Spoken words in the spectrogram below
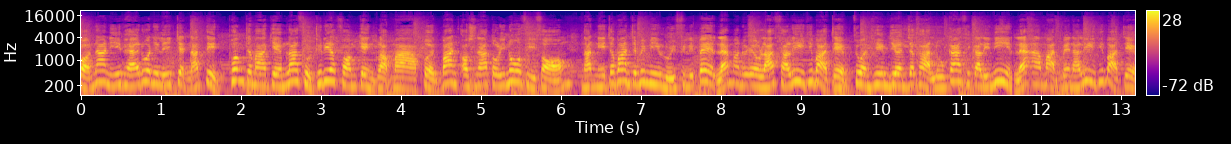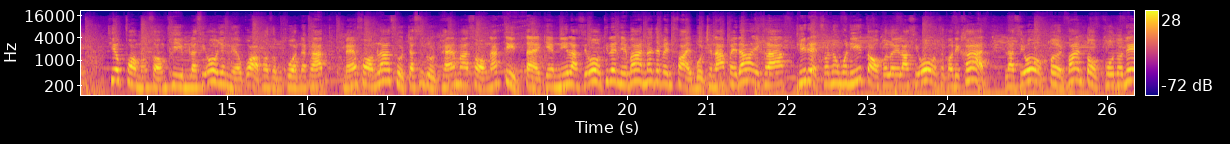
ก่อนหน้านี้แพ้รวดในลีก 7 นัดติด เพิ่งจะมาเกมล่าสุดที่เรียกฟอร์มเก่งกลับมา เปิดบ้านเอาชนะโตริโน่ 4-2 นัดนี้เจ้าบ้านจะไม่มีหลุยส์ฟิลิเป้และมานูเอลลาซารีที่บาดเจ็บ ส่วนทีมเยือนจะขาดลูก้าซิการินีและอามัดเบนาลีที่บาดเจ็บ เทียบฟอร์มของสองทีม ลาซิโอยังเหนือกว่าพอสมควรนะครับ แม้ฟอร์มล่าสุดจะสะดุดแพ้มา 2 นัดติด แต่เกมนี้ลาซิโอที่เล่นในบ้านน่าจะเป็นฝ่ายบุกชนะไปได้ครับ ทีเด็ดฟันธงวันนี้ต่อไปเลยลาซิโอสกอร์ดิคาดลาซิโอเปิดบ้านตบโคโตเน่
